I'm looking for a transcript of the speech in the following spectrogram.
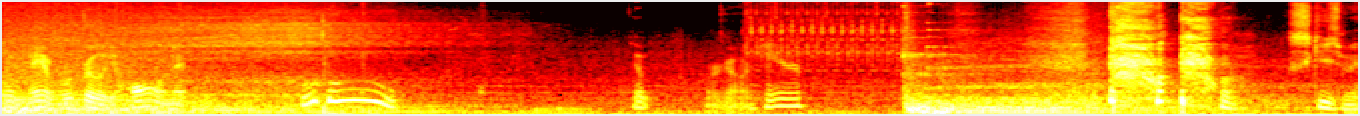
oh man, we're really hauling it. Woohoo! Yep, we're going here. Excuse me.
